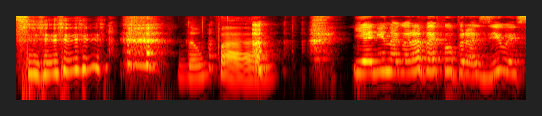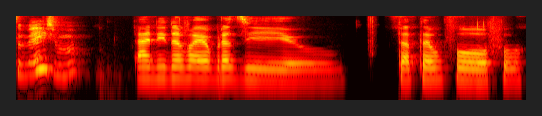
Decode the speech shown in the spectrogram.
não para. E a Nina agora vai pro Brasil, é isso mesmo? A Nina vai ao Brasil. Tá tão fofo.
